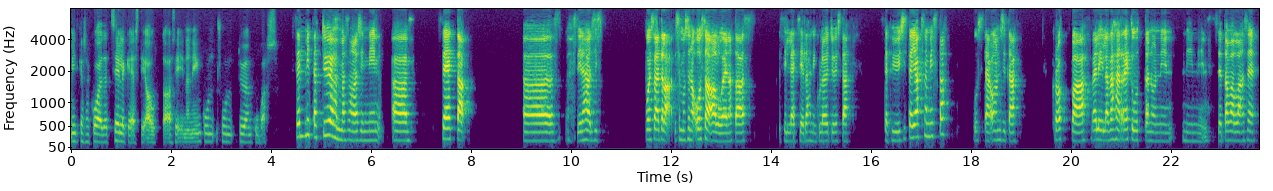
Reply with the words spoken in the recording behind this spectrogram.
mitkä sä koet, että selkeästi auttaa siinä niin kuin sun työnkuvassa? Se, mitä työhön mä sanoisin, niin äh, se, että äh, siinähän siis voisi ajatella semmoisena osa-alueena taas sille, että sieltähän niin kuin löytyy sitä, sitä fyysistä jaksamista, kun sitä on sitä kroppaa välillä vähän retuuttanut, niin, niin, niin se tavallaan se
